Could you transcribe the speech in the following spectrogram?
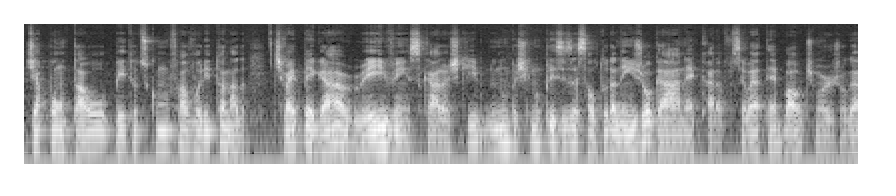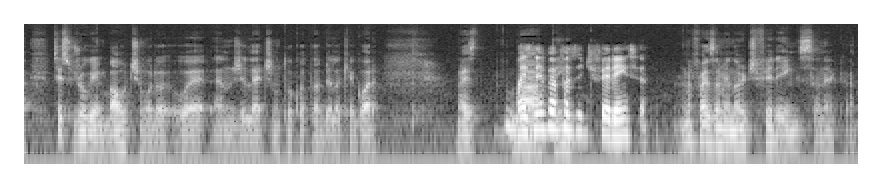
de apontar o Patriots como favorito a nada. A gente vai pegar Ravens, cara. Acho que não, acho que não precisa essa altura nem jogar, né, cara? Você vai até Baltimore jogar. Não sei se o jogo é em Baltimore ou é, é no Gillette, não tô com a tabela aqui agora. Mas, Mas dá, nem vai tem... fazer diferença. Não faz a menor diferença, né, cara?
